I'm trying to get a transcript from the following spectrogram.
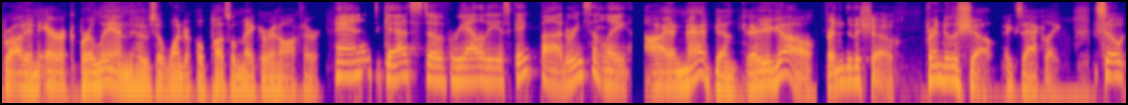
brought in Eric Berlin, who's a wonderful puzzle maker and author. And guest of Reality Escape Pod recently. I imagine. There you go. Friend of the show. Friend of the show. Exactly. So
